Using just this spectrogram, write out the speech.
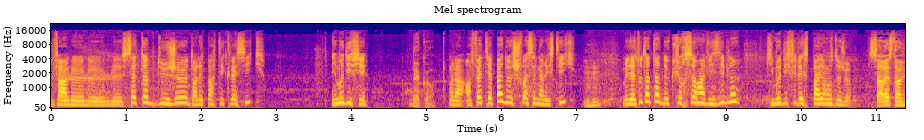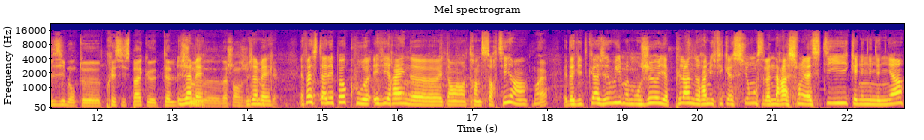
enfin le- le setup du jeu dans les parties classiques est modifié. D'accord. Voilà. En fait, il n'y a pas de choix scénaristique, Mhm. mais il y a tout un tas de curseurs invisibles qui modifient l'expérience de jeu. Ça reste invisible, on te précise pas que telle Jamais. chose euh, va changer. Jamais. Ok. En fait, c'était à l'époque où euh, Heavy Rain euh, était en train de sortir. hein. Ouais. Et David Cage disait oui, mais mon jeu, il y a plein de ramifications, c'est la narration élastique, gna gna gna gna.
